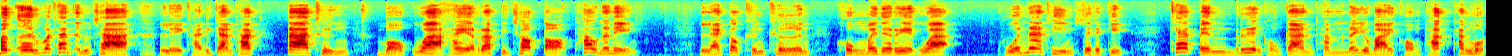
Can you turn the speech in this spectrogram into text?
บังเอิญว่าท่านอนุชา เลขาธิการพักตาถึงบอกว่าให้รับผิดชอบต่อเท่านั้นเอง และก็เขินๆ คงไม่ได้เรียกว่า หัวหน้าทีมเศรษฐกิจ แค่เป็นเรื่องของการทำนโยบายของพักทั้งหมด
